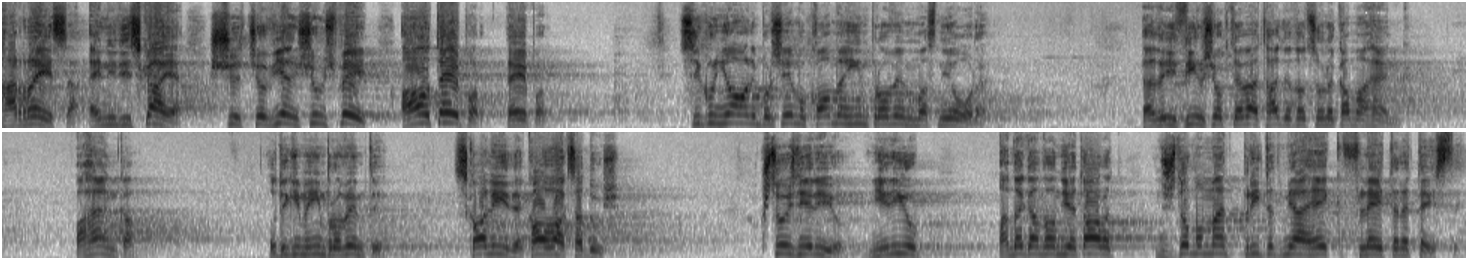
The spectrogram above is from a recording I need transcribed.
Harresa E një diçkaje Shë që vjen shumë shpejt A tepër Tepër Sikur njani për shembull Ka me hi n' provim Mas një ore Edhe i thirr shokt e vet Hajde thotë se unë kam aheng Aheng kam O ti ki me hi n'provim ti S'ka lidhje Ka vakt sa dush Kështu është njeriu, njeriu andaj kanë thënë dijetarët në çdo moment pritet me ia hek fletën e testit.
